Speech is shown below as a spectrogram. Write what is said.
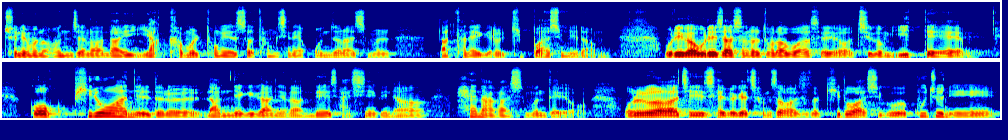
주님은 언제나 나의 약함을 통해서 당신의 온전하심을 나타내기를 기뻐하십니다. 우리가 우리 자신을 돌아보아서요. 지금 이때 꼭 필요한 일들을 남 얘기가 아니라 내 자신이 그냥 해 나가시면 돼요. 오늘과 같이 새벽에 참석하셔서 기도하시고 꾸준히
